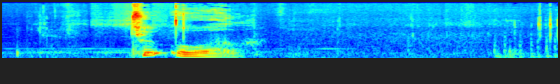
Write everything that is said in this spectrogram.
to all.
